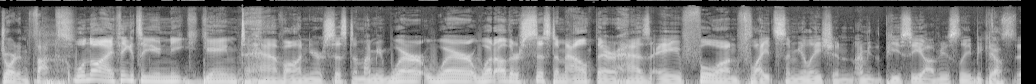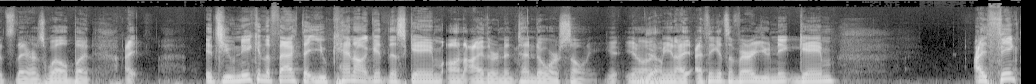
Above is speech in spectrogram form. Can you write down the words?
Jordan, thoughts? Well, no, I think it's a unique game to have on your system. I mean, where, where, what other system out there has a full-on flight simulation? I mean, the PC obviously because it's there as well, but I, it's unique in the fact that you cannot get this game on either Nintendo or Sony. You, you know what Yeah. I mean? I, I think it's a very unique game. I think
